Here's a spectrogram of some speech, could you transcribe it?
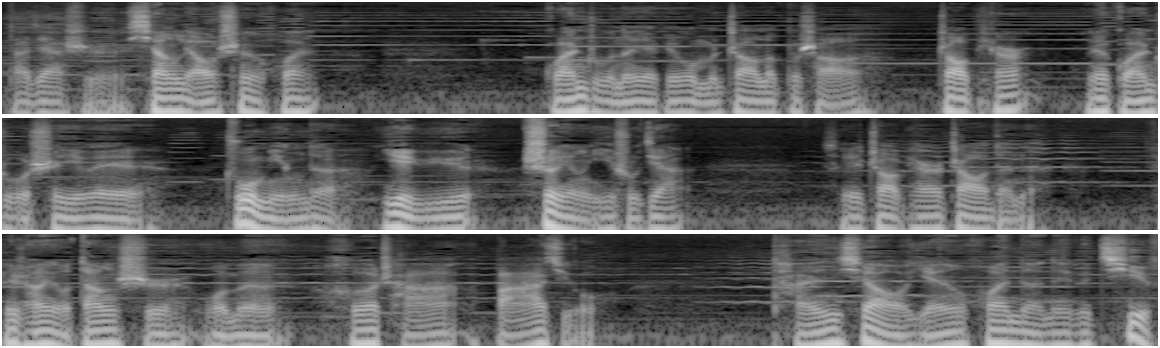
大家是相聊甚欢。馆主呢也给我们照了不少照片，因为馆主是一位。著名的业余摄影艺术家，所以照片照的呢，非常有当时我们喝茶把酒、谈笑言欢的那个气氛。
